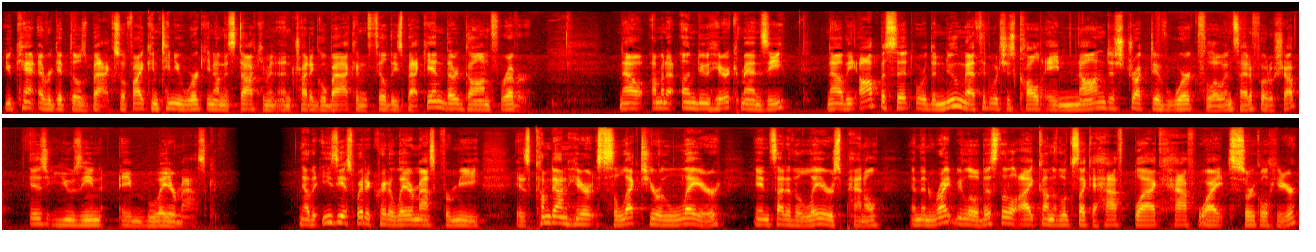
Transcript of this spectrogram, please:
you can't ever get those back. So if I continue working on this document and try to go back and fill these back in, they're gone forever. Now I'm going to undo here, Command Z. Now the opposite or the new method, which is called a non-destructive workflow inside of Photoshop, is using a layer mask. Now the easiest way to create a layer mask for me is come down here, select your layer inside of the layers panel, and then right below this little icon that looks like a half black, half white circle here,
